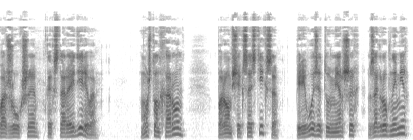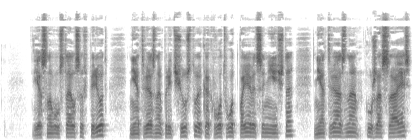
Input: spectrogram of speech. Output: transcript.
пожухшее, как старое дерево. Может, он Харон, паромщик со Стикса, перевозит умерших в загробный мир? Я снова уставился вперед, неотвязно предчувствуя, как вот-вот появится нечто, неотвязно ужасаясь,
